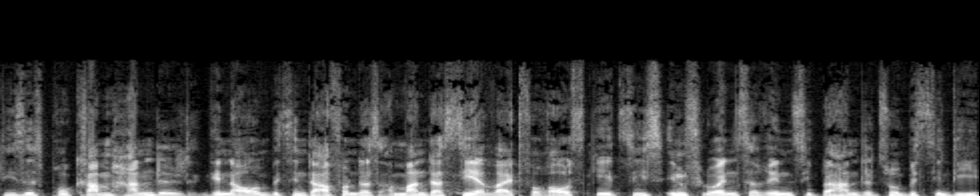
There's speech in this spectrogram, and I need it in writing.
Dieses Programm handelt genau ein bisschen davon, dass Amanda sehr weit vorausgeht. Sie ist Influencerin, sie behandelt so ein bisschen die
